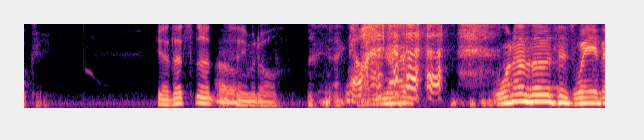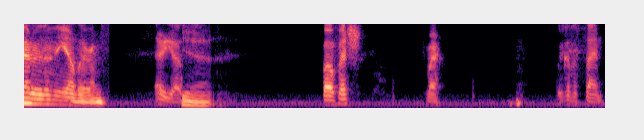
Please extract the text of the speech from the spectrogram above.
okay. Yeah, that's not Oh. the same at all. actually. No. That's one of those is way better than the other. I'm s- There you go. Yeah. Bofish. Come here. Look at the sign.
